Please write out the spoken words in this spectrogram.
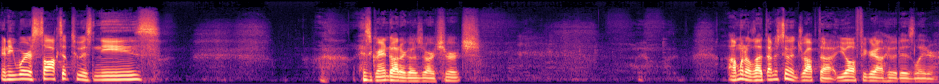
and he wears socks up to his knees. His granddaughter goes to our church. I'm gonna let I'm just gonna drop that. You all figure out who it is later.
